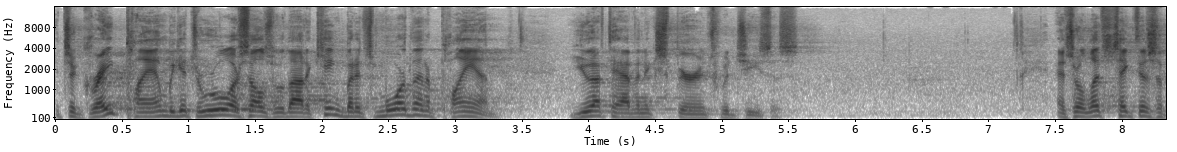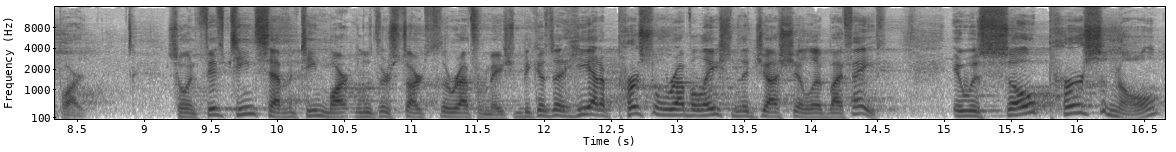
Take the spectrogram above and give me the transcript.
It's a great plan. We get to rule ourselves without a king, but it's more than a plan. You have to have an experience with Jesus. And so let's take this apart. So in 1517, Martin Luther starts the Reformation because he had a personal revelation that just shall live by faith. It was so personal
